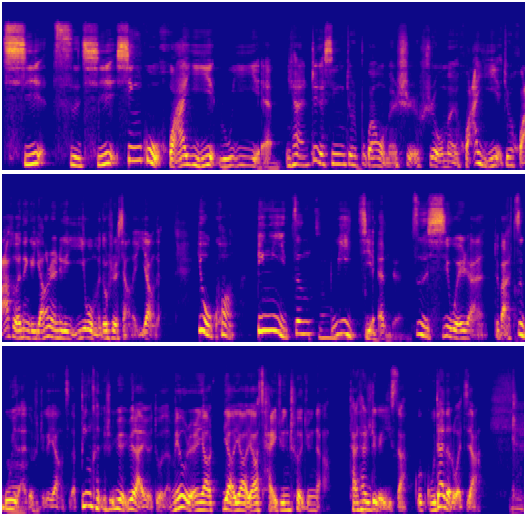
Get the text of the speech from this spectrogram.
其此其心故华夷如一也。你看这个心，就是不管我们是是我们华夷，就是华和那个洋人这个夷，我们都是想的一样的。又况兵亦增不亦减，自昔为然，对吧？自古以来都是这个样子的，兵肯定是越越来越多的，没有人要要要要裁军撤军的啊。他他是这个意思啊，古古代的逻辑啊。嗯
